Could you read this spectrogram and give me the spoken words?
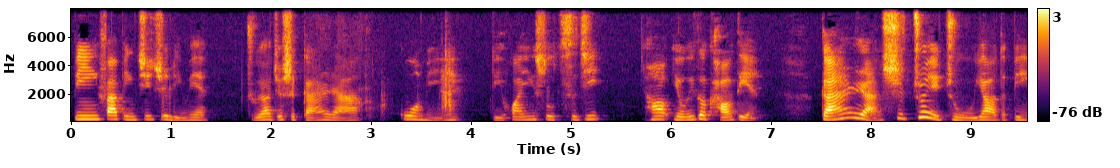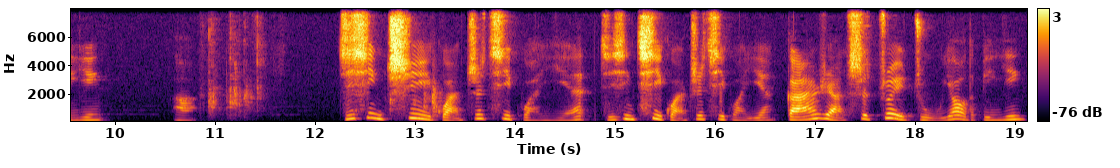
病因发病机制里面主要就是感染、过敏、理化因素刺激。好，有一个考点，感染是最主要的病因啊。急性气管支气管炎，急性气管支气管炎感染是最主要的病因，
